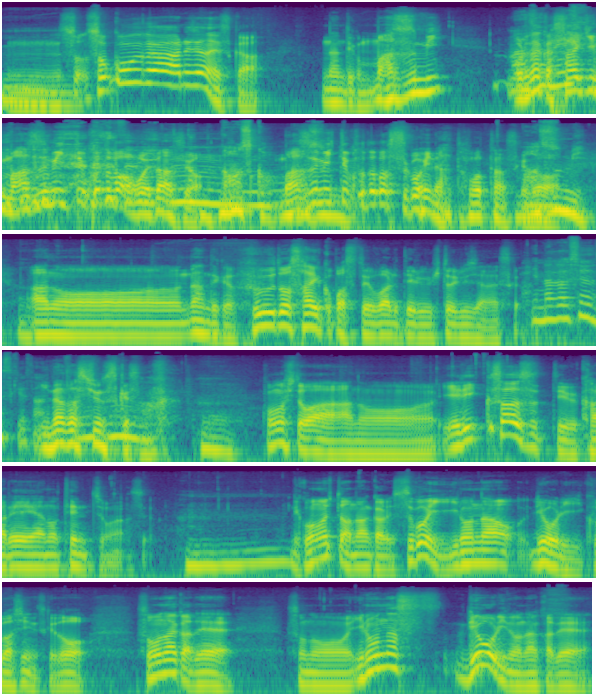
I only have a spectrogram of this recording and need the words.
うん。そそこがあれじゃないですか。なんていうかまずみ俺なんか最近まずみっていう言葉を覚えたんですよ。なんすか？まずみって言葉すごいなと思ったんですけど、まずみ。あのーなんでかフードサイコパスと呼ばれてる人いるじゃないですか。稲田俊介さん稲田俊介さん。うんこの人はあのーエリック・サウスっていうカレー屋の店長なんですよ。でこの人はなんかすごいいろんな料理詳しいんですけどその中でそのいろんなす料理の中で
